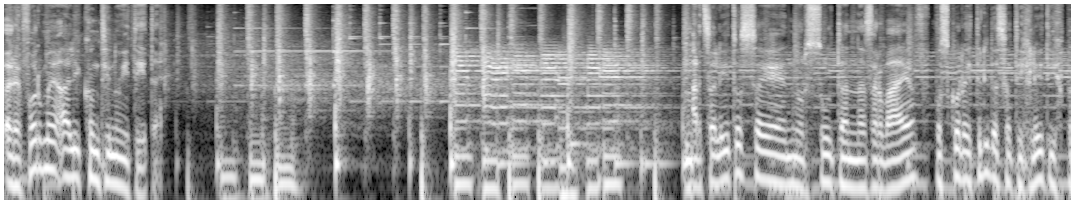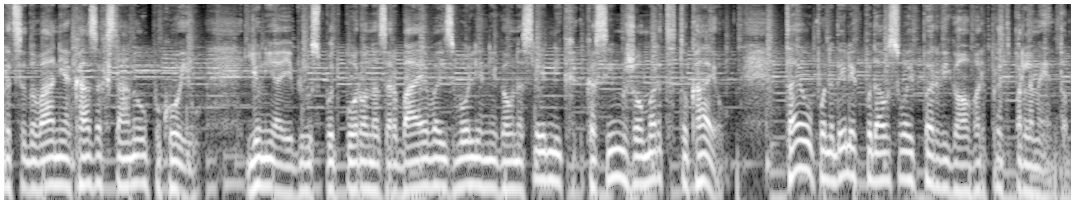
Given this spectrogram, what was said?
Reforme ali kontinuitete? Marca letos se je Nursultan Nazarbajev po skoraj 30 letih predsedovanja Kazahstanu upokojil. Junija je bil s podporo Nazarbajeva izvoljen njegov naslednik Kasim Žomrt Tokajev. Ta je v ponedeljek podal svoj prvi govor pred parlamentom.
